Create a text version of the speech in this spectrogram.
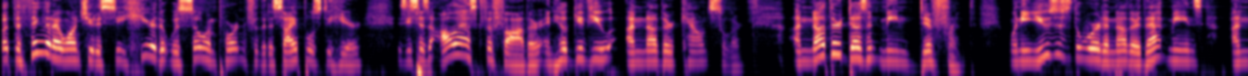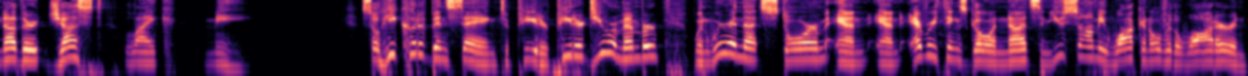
But the thing that I want you to see here that was so important for the disciples to hear is he says, I'll ask the Father and he'll give you another counselor. Another doesn't mean different. When he uses the word another, that means another just like me. So he could have been saying to Peter, Peter, do you remember when we're in that storm and and everything's going nuts and you saw me walking over the water and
